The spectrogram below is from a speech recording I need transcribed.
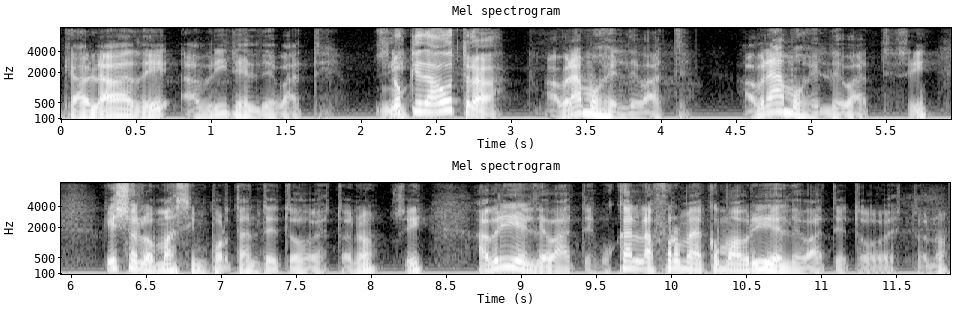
que hablaba de abrir el debate. ¿sí? No queda otra. Abramos el debate, abramos el debate, ¿sí? Que eso es lo más importante de todo esto, ¿no? ¿Sí? Abrir el debate, buscar la forma de cómo abrir el debate de todo esto, ¿no?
